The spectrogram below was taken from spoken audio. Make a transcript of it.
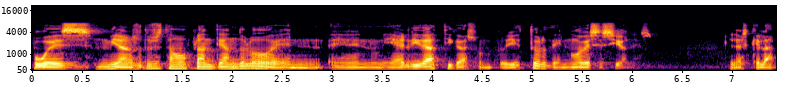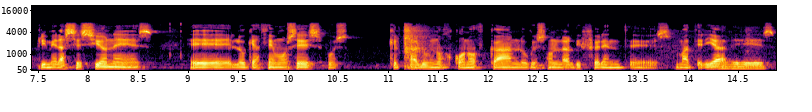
Pues mira, nosotros estamos planteándolo en, unidades didácticas o proyectos de nueve sesiones, en las que las primeras sesiones eh, lo que hacemos es pues que los alumnos conozcan lo que son los diferentes materiales,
